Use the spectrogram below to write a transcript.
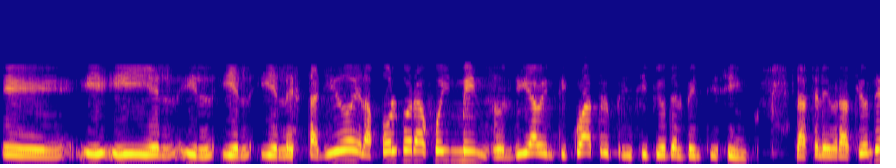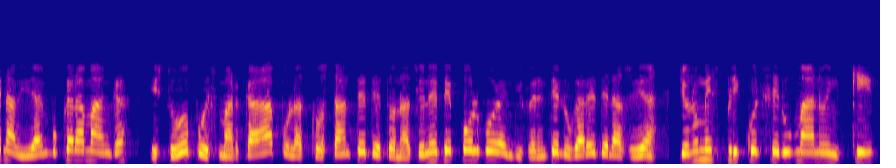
eh, y, el, y, el, y, el, y el estallido de la pólvora fue inmenso el día 24 y principios del 25. La celebración de Navidad en Bucaramanga estuvo pues marcada por las constantes detonaciones de pólvora en diferentes lugares de la ciudad. Yo no me explico el ser humano en qué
